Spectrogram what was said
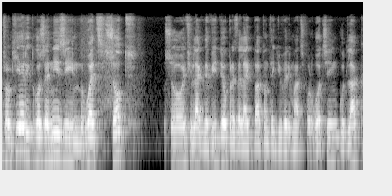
From here it was an easy wet shot. So if you like the video press the like button. Thank you very much for watching. Good luck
